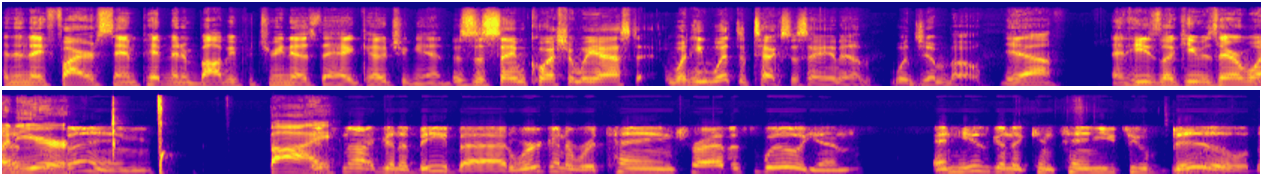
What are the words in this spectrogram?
and then they fire Sam Pittman and Bobby Petrino as the head coach again? This is the same question we asked when he went to Texas A&M with Jimbo. Yeah. And he's look, he was there one That's year. The thing. Bye. It's not going to be bad. We're going to retain Travis Williams, and he's going to continue to build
